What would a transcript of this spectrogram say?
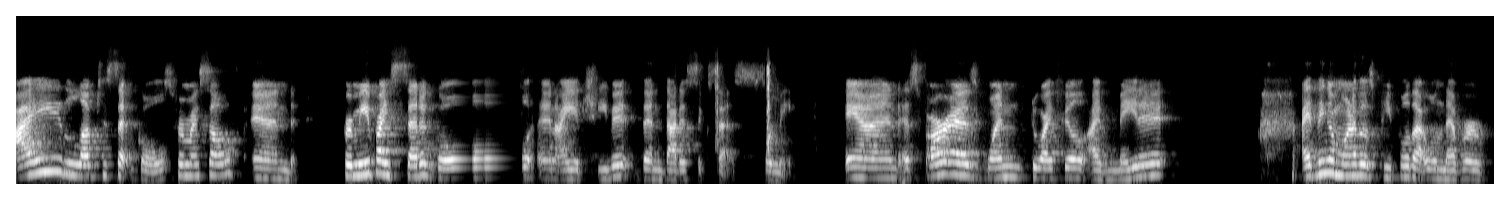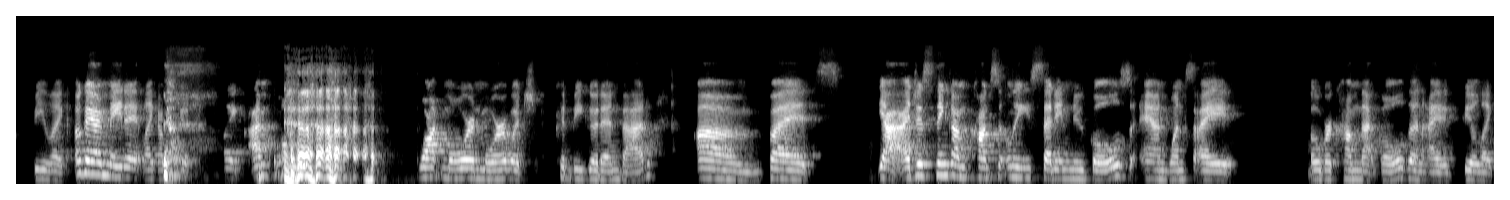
I love to set goals for myself. And for me, if I set a goal and I achieve it, then that is success for me. And as far as when do I feel I've made it, I think I'm one of those people that will never be like, okay, I made it. Like I'm good. Like I'm want more and more, which could be good and bad. Um, but yeah, I just think I'm constantly setting new goals, and once I overcome that goal, then I feel like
